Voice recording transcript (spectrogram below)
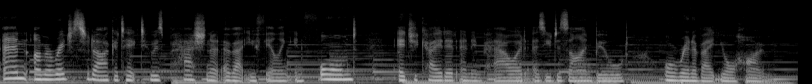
And I'm a registered architect who is passionate about you feeling informed, educated, and empowered as you design, build, or renovate your home.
